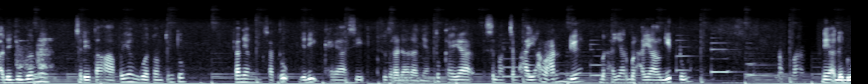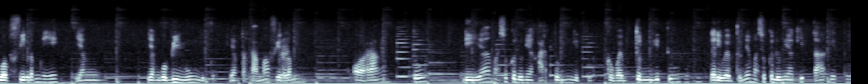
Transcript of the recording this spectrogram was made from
ada juga nih cerita apa yang gua tonton tuh? Kan yang satu jadi kayak si sutradaranya tuh kayak semacam hayalan dia berhayal berhayal gitu. Apa? Nih ada dua film nih yang yang gue bingung gitu. Yang pertama film orang tuh dia masuk ke dunia kartun gitu ke webtoon gitu. Dari webtoonnya masuk ke dunia kita gitu.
